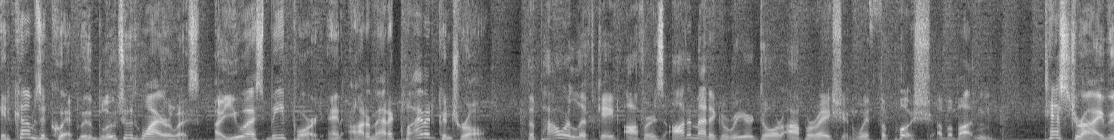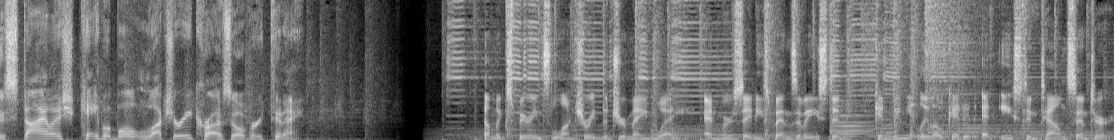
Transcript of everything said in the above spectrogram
It comes equipped with Bluetooth wireless, a USB port, and automatic climate control. The power liftgate offers automatic rear door operation with the push of a button. Test drive this stylish, capable luxury crossover today. Come experience luxury the Germain way at Mercedes-Benz of Easton, conveniently located at Easton Town Center.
